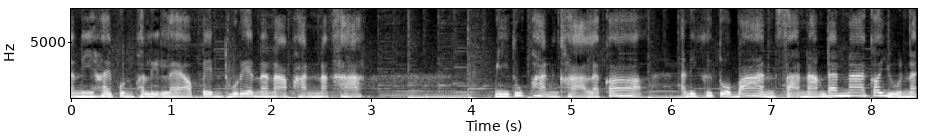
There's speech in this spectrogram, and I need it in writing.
อันนี้ให้ผลผลิตแล้วเป็นทุเรียนนานาพันธุ์นะคะ มีทุกพันธุ์ค่ะ แล้วก็อันนี้คือตัวบ้านสระน้ำด้านหน้าก็อยู่ใน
